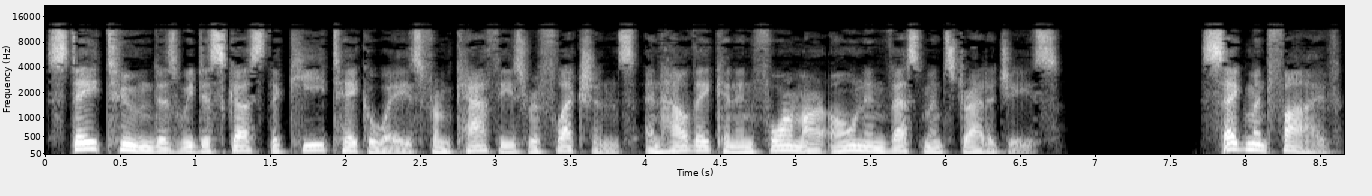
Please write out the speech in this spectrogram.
Stay tuned as we discuss the key takeaways from Cathie's reflections and how they can inform our own investment strategies. Segment 5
